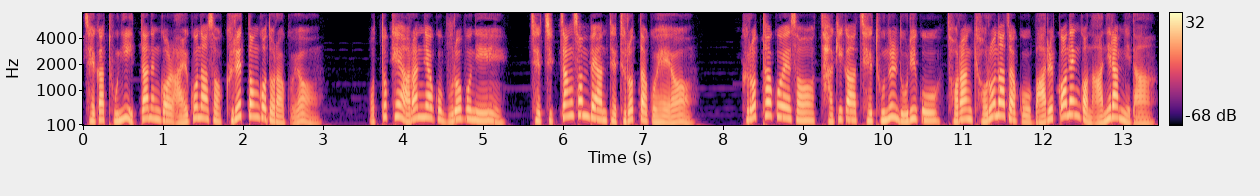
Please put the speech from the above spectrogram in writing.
제가 돈이 있다는 걸 알고 나서 그랬던 거더라고요. 어떻게 알았냐고 물어보니 제 직장 선배한테 들었다고 해요. 그렇다고 해서 자기가 제 돈을 노리고 저랑 결혼하자고 말을 꺼낸 건 아니랍니다.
